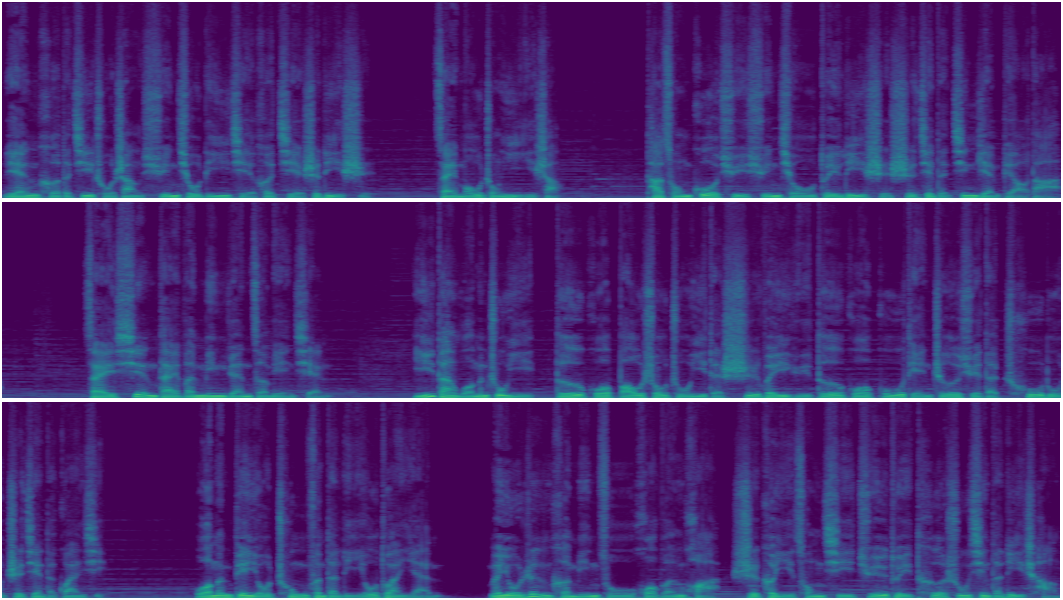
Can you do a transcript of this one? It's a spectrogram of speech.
联合的基础上寻求理解和解释历史，在某种意义上。他从过去寻求对历史时间的经验表达，在现代文明原则面前，一旦我们注意德国保守主义的示威与德国古典哲学的出路之间的关系，我们便有充分的理由断言，没有任何民族或文化是可以从其绝对特殊性的立场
